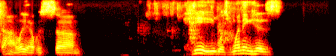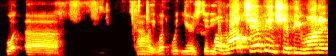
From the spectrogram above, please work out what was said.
golly, I was, um, he was winning his, what, uh, golly, what what years did he? Well, world championship, he won it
